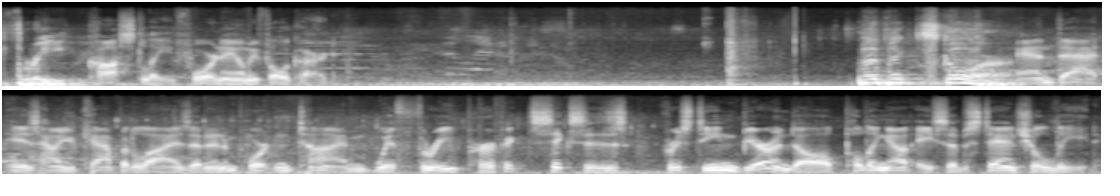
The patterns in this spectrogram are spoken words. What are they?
Three. Costly for Naomi Folkard. Perfect score. And that is how you capitalize at an important time with three perfect sixes, Christine Bjerendal pulling out a substantial lead.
